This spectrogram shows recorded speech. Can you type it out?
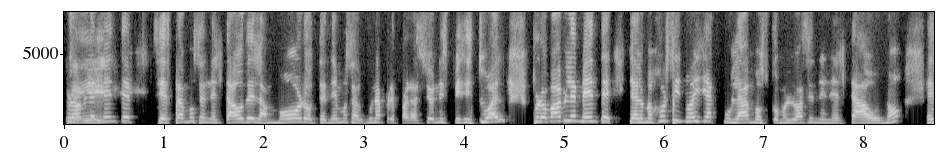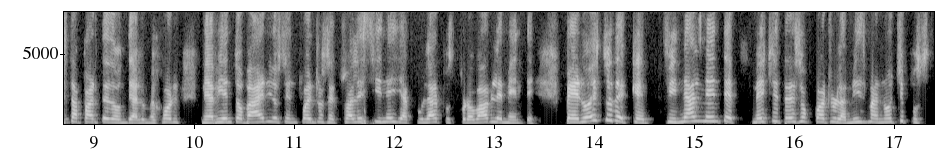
Probablemente sí. si estamos en el Tao del amor o tenemos alguna preparación espiritual, probablemente, y a lo mejor si no eyaculamos como lo hacen en el Tao, ¿no? Esta parte donde a lo mejor me aviento varios encuentros sexuales sin eyacular, pues probablemente. Pero esto de que finalmente me eche tres o cuatro la misma noche, pues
